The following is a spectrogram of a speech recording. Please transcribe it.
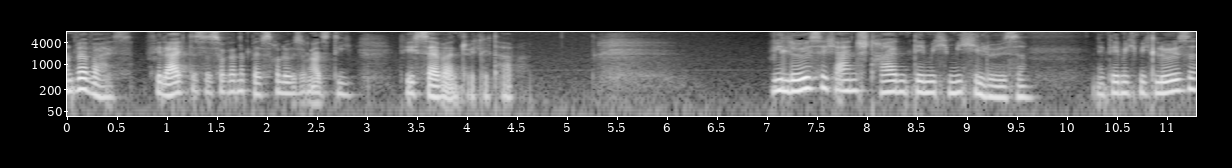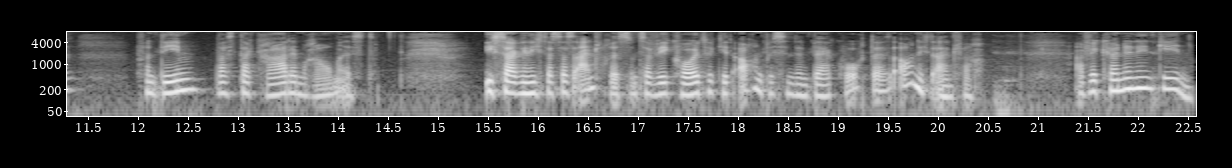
Und wer weiß, Vielleicht ist es sogar eine bessere Lösung als die, die ich selber entwickelt habe. Wie löse ich einen Streit, indem ich mich löse? Indem ich mich löse von dem, was da gerade im Raum ist. Ich sage nicht, dass das einfach ist. Unser Weg heute geht auch ein bisschen den Berg hoch. Das ist auch nicht einfach. Aber wir können ihn gehen.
